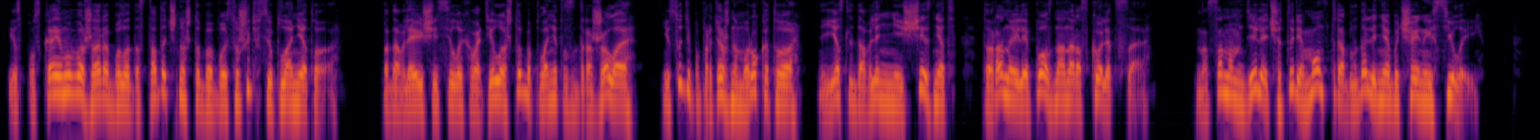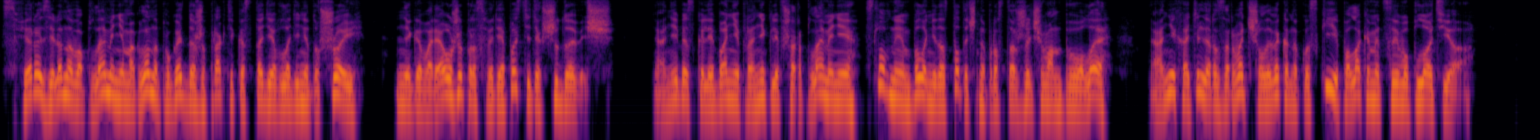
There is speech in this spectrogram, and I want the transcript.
Испускаемого жара было достаточно, чтобы высушить всю планету. Подавляющей силы хватило, чтобы планета задрожала, и судя по протяжному рокоту, если давление не исчезнет, то рано или поздно она расколется. На самом деле, четыре монстра обладали необычайной силой. Сфера зеленого пламени могла напугать даже практика стадии владения душой, не говоря уже про свирепость этих чудовищ. Они без колебаний проникли в шар пламени, словно им было недостаточно просто сжечь Ван Буэлэ, они хотели разорвать человека на куски и полакомиться его плотью.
